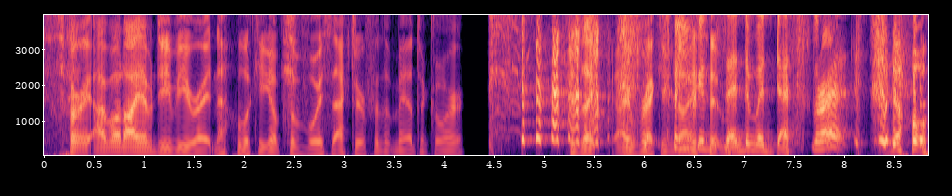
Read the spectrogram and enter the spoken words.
Sorry, I'm on IMDb right now looking up the voice actor for the Manticore because I I recognize so you recognize can him. send him a death threat. No,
